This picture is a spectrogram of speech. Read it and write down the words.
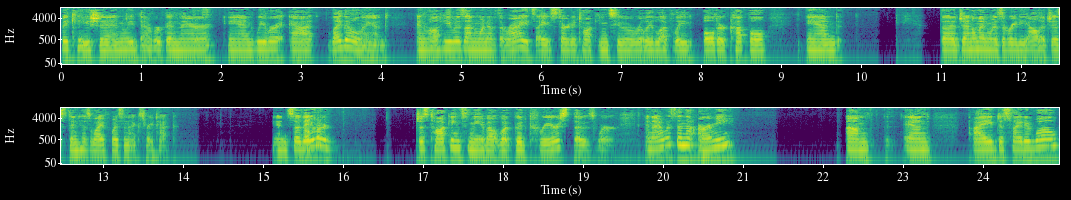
vacation. We'd never been there. And we were at Legoland. And while he was on one of the rides, I started talking to a really lovely older couple. And the gentleman was a radiologist and his wife was an x ray tech. And so they okay. were just talking to me about what good careers those were. And I was in the army, um, and I decided, well,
